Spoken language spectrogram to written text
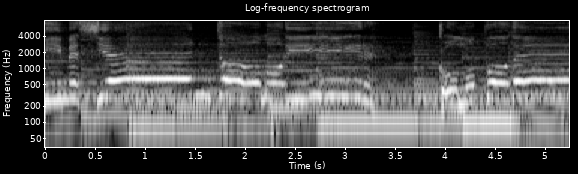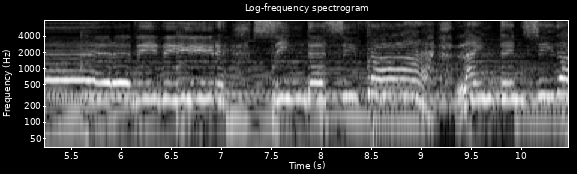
y me siento morir. ¿Cómo poder vivir sin descifrar la intensidad?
